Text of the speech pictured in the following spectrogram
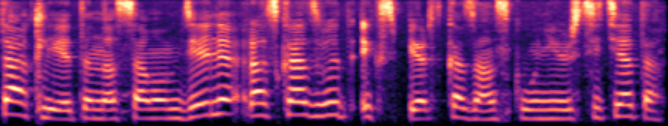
Так ли это на самом деле, рассказывает эксперт Казанского университета.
